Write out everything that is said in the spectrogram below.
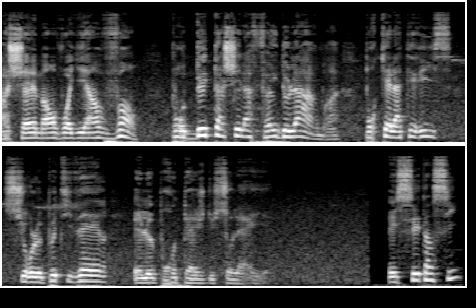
Hachem a envoyé un vent pour détacher la feuille de l'arbre, pour qu'elle atterrisse sur le petit ver et le protège du soleil. Et c'est ainsi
